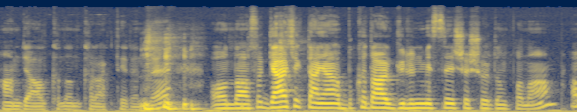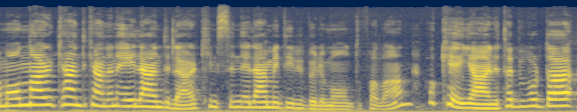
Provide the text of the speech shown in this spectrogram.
Hamdi Alkan'ın karakterinde. Ondan sonra gerçekten yani bu kadar gülünmesine şaşırdım falan. Ama onlar kendi kendilerine eğlendiler. Kimsenin eğlenmediği bir bölüm oldu falan. Okey yani tabi burada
